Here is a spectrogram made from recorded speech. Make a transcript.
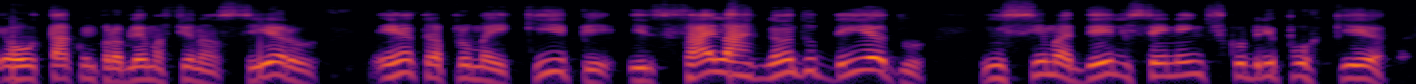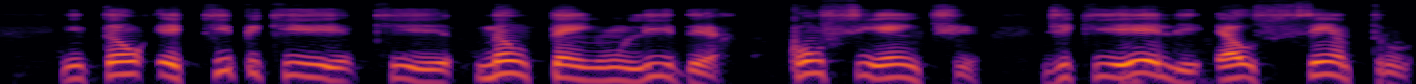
ou está com problema financeiro, entra para uma equipe e sai largando o dedo em cima dele sem nem descobrir por quê. Então, equipe que, que não tem um líder consciente de que ele é o centro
